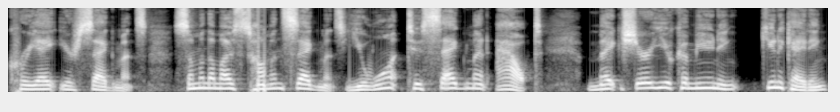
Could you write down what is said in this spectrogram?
create your segments. Some of the most common segments you want to segment out. Make sure you're communing, communicating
